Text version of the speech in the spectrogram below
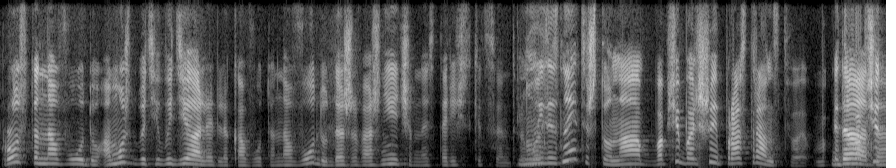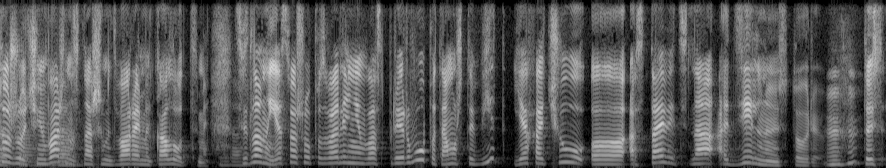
просто на воду, а может быть и в идеале для кого-то на воду даже важнее, чем на исторический центр. Ну Мы... или знаете что, на вообще большие пространства. Это да, вообще да, тоже да, очень важно да. с нашими дворами-колодцами. Да. Светлана, я с вашего позволения вас прерву, потому что вид я хочу э, оставить на отдельную историю. Угу. То есть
